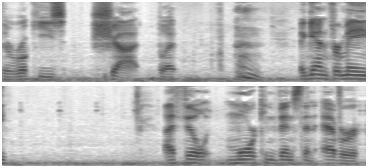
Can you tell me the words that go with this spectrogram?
the rookie's shot. But again, for me, I feel more convinced than ever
